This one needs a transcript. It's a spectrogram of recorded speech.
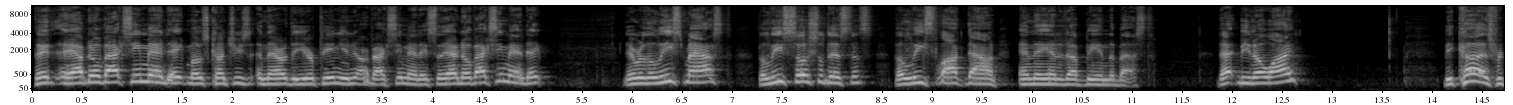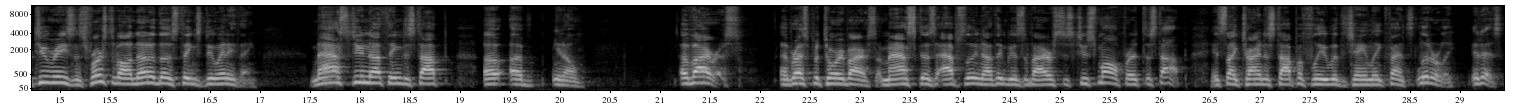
They, they have no vaccine mandate. Most countries in there, the European Union, are vaccine mandate. So they have no vaccine mandate. They were the least masked, the least social distance, the least lockdown, and they ended up being the best. That you know why? Because for two reasons. First of all, none of those things do anything. Masks do nothing to stop a, a you know a virus, a respiratory virus. A mask does absolutely nothing because the virus is too small for it to stop. It's like trying to stop a flea with a chain link fence. Literally, it is.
